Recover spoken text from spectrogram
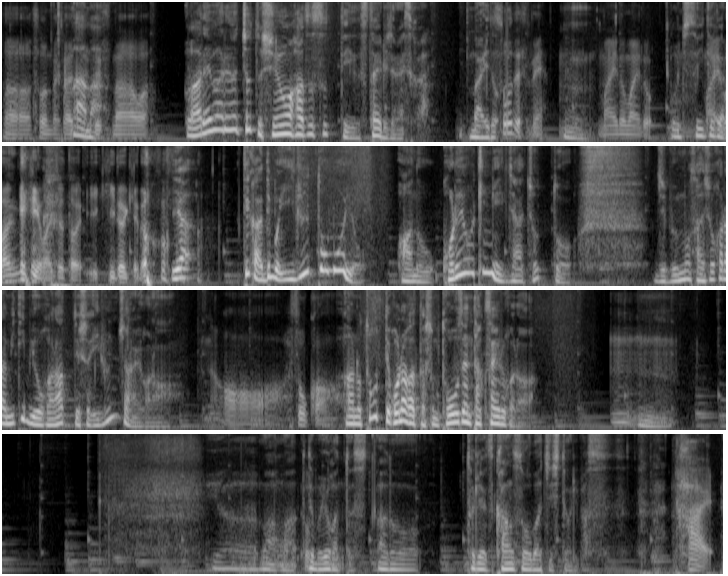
ああそんなまあまあ感じですな、我々はちょっと旬を外すっていうスタイルじゃないですか。毎度。そうですね、うん毎度毎度落ち着いてまあエから。ヴァンゲリオンはちょっとひどいけど いや、てか、でもいると思うよ。あの、これを機に、じゃあちょっと、自分も最初から見てみようかなっていう人いるんじゃないかな。ああそうかあの、通ってこなかった人も当然たくさんいるから。うん、うん。まあまあ、とでもよかったです。あの、とりあえず感想待ちしております。はい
